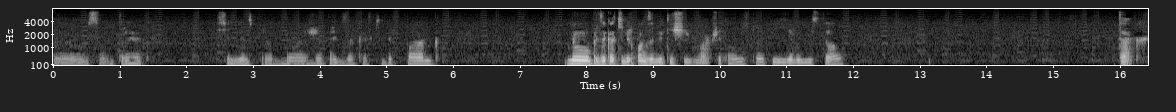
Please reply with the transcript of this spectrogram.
Э, саундтрек. Сильнец продажа. Предзаказ Киберпанк. Ну, предзаказ Киберпанк за 2000 вообще того не стоит. И я бы не стал. Так.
